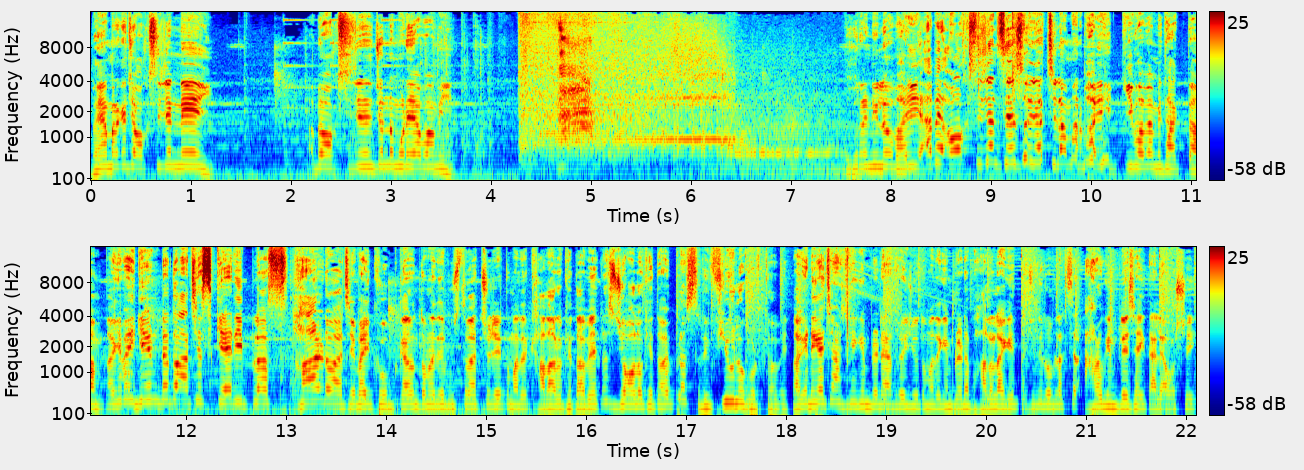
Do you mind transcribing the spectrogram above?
ভাই আমার কাছে অক্সিজেন নেই। আবে অক্সিজেনের জন্য মরে যাব আমি। ধরে নিল ভাই। আবে অক্সিজেন শেষ হয়ে যাচ্ছিল আমার ভাই। কীভাবে আমি থাকতাম? বাকি ভাই গেমটা তো আছে স্ক্যারি প্লাস হার্ডও আছে ভাই খুব। কারণ তোমরা যদি বুঝতে পারছ যে তোমাদের খাবারও খেতে হবে প্লাস জলও খেতে হবে প্লাস রিফিউলও করতে হবে। বাকি ঠিক আছে, আজকে গেমপ্লেটা এতটাই। যদি তোমাদের গেমপ্লেটা ভালো লাগে, যদি রোবলাক্সের আরও গেমপ্লে চাই, তাহলে অবশ্যই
